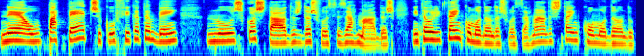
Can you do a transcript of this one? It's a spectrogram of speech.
né, o patético fica também nos costados das Forças Armadas. Então ele está incomodando as Forças Armadas, está incomodando,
